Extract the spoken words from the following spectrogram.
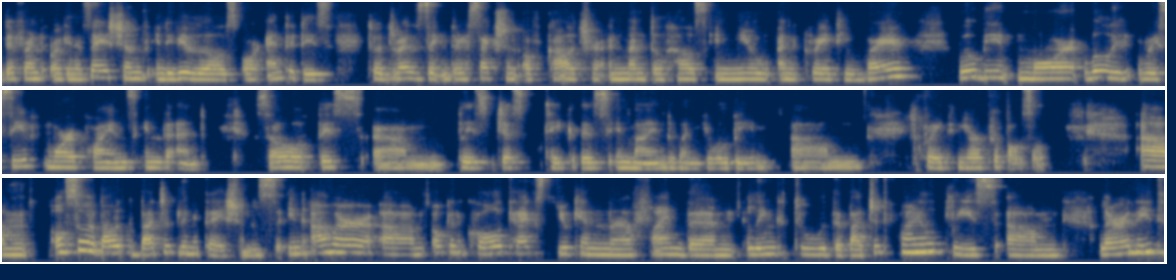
different organizations, individuals, or entities to address the intersection of culture and mental health in new and creative way, will be more, will receive more points in the end. So this, um, please just take this in mind when you will be um, creating your proposal. Um, also about budget limitations. In our um, open call text, you can uh, find the link to the budget file. Please um, learn it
